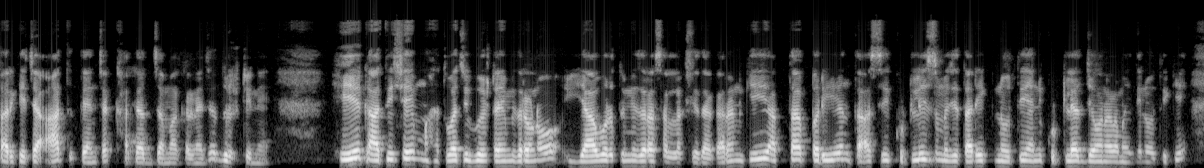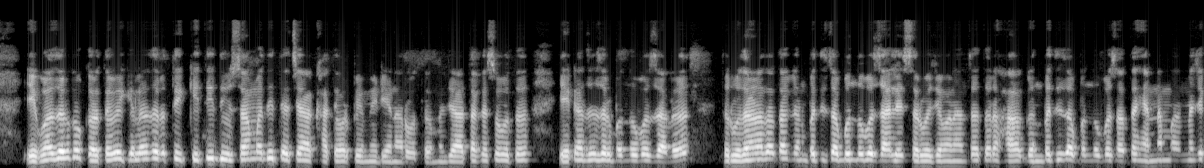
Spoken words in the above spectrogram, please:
तारखेच्या आत त्यांच्या खात्यात जमा करण्याच्या दृष्टीने. ही एक अतिशय महत्वाची गोष्ट आहे मित्रांनो. यावर तुम्ही जरासा लक्ष द्या. कारण की आतापर्यंत अशी कुठलीच म्हणजे तारीख नव्हती आणि कुठल्याच जेवणाला माहिती नव्हती की एकदा जर तो कर्तव्य केलं तर ते किती दिवसामध्ये त्याच्या खात्यावर पेमेंट येणार होतं. म्हणजे आता कसं होतं एखादं जर बंदोबस्त झालं तर उदाहरणार्थ आता गणपतीचा बंदोबस्त झाले सर्व जवानांचा तर हा गणपतीचा बंदोबस्त आता ह्यांना म्हणजे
